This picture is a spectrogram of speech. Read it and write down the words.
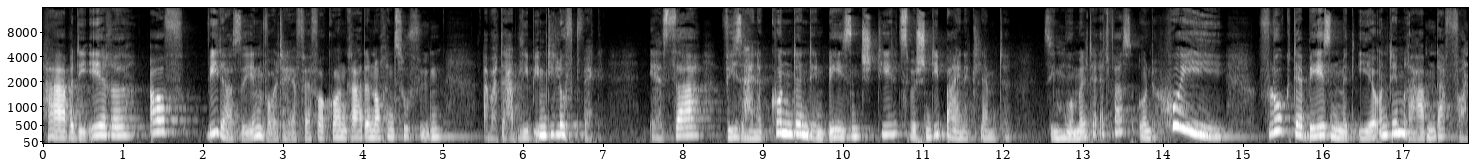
Habe die Ehre, auf Wiedersehen, wollte Herr Pfefferkorn gerade noch hinzufügen, aber da blieb ihm die Luft weg. Er sah, wie seine Kundin den Besenstiel zwischen die Beine klemmte. Sie murmelte etwas und hui, flog der Besen mit ihr und dem Raben davon.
